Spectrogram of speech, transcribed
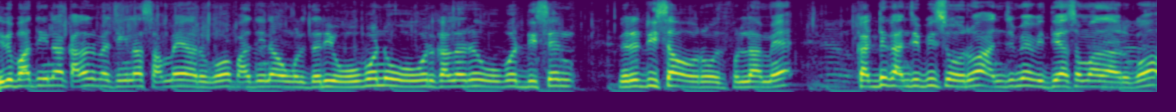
இது பார்த்தீங்கன்னா கலர் மேட்சிங்லாம் செம்மையாக இருக்கும். பார்த்தீங்கன்னா உங்களுக்கு தெரியும் ஒவ்வொன்றும் ஒவ்வொரு கலரு ஒவ்வொரு டிசைன் வெரைட்டிஸாக வரும் இது ஃபுல்லாமே கட்டுக்கு அஞ்சு பீஸ் வரும் அஞ்சுமே வித்தியாசமாக தான் இருக்கும்.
